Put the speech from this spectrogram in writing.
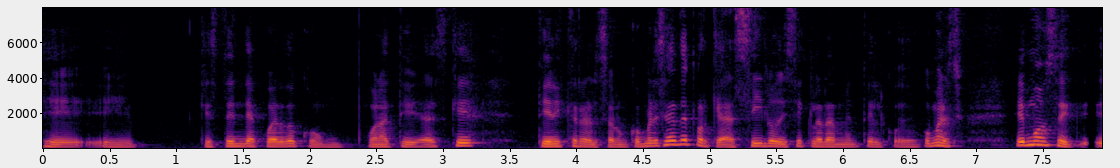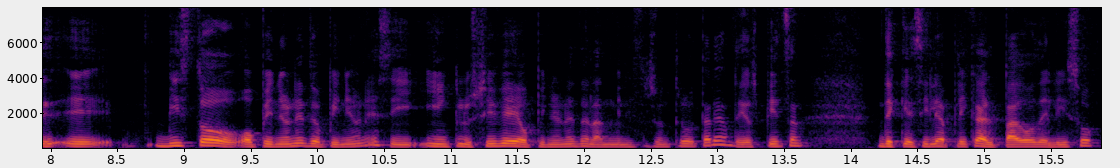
eh, que estén de acuerdo con, con actividades que tiene que realizar un comerciante porque así lo dice claramente el Código de Comercio. Hemos eh, eh, visto opiniones de opiniones e inclusive opiniones de la Administración Tributaria donde ellos piensan de que sí le aplica el pago del ISO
